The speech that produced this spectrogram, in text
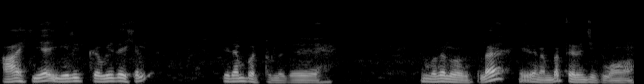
ஆகிய இரு கவிதைகள் இடம்பெற்றுள்ளது. முதல் வகுப்பில் இதை நம்ம தெரிஞ்சுக்குவோம்.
